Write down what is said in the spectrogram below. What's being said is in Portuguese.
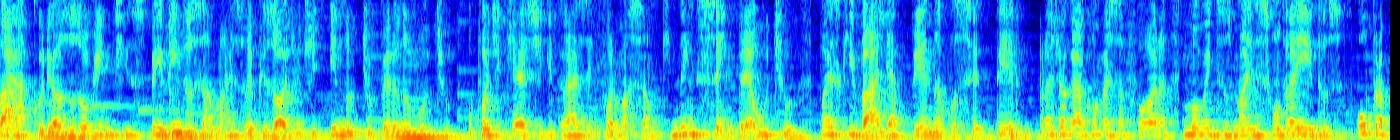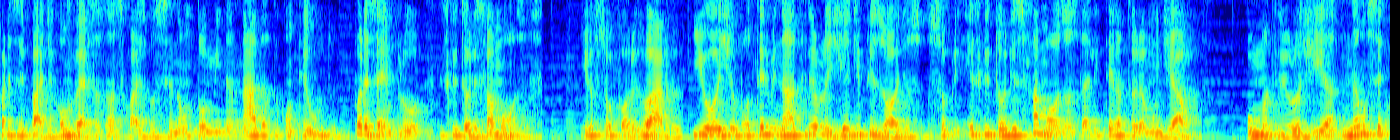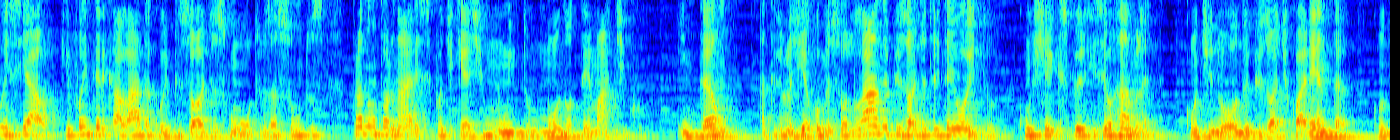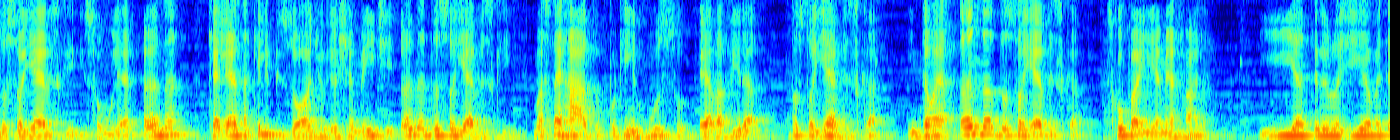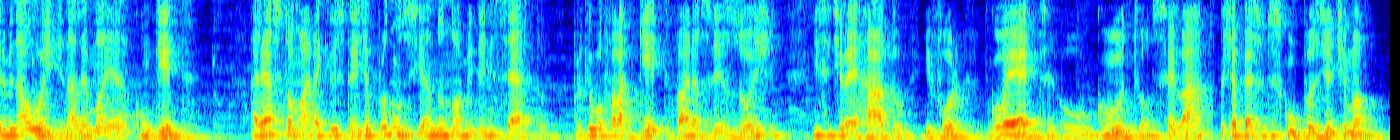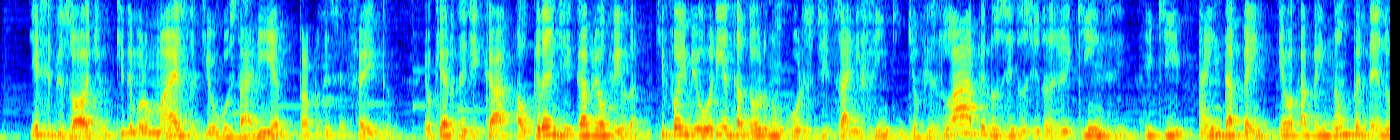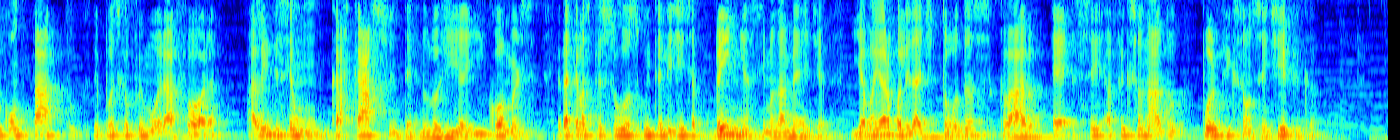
Olá, curiosos ouvintes! Bem-vindos a mais um episódio de Inútil Peronomútil, o podcast que traz informação que nem sempre é útil, mas que vale a pena você ter para jogar a conversa fora em momentos mais descontraídos, ou para participar de conversas nas quais você não domina nada do conteúdo. Por exemplo, escritores famosos. Eu sou Paulo Eduardo e hoje eu vou terminar a trilogia de episódios sobre escritores famosos da literatura mundial. Uma trilogia não sequencial, que foi intercalada com episódios com outros assuntos para não tornar esse podcast muito monotemático. Então, a trilogia começou lá no episódio 38, com Shakespeare e seu Hamlet. Continuou no episódio 40, com Dostoiévski e sua mulher Anna, que aliás naquele episódio eu chamei de Anna Dostoiévski, mas está errado, porque em russo ela vira Dostoiévska, então é Anna Dostoiévska. Desculpa aí a minha falha. E a trilogia vai terminar hoje, na Alemanha, com Goethe. Aliás, tomara que eu esteja pronunciando o nome dele certo, porque eu vou falar Goethe várias vezes hoje, e se tiver errado e for Goethe ou Gut ou sei lá, eu já peço desculpas de antemão. E esse episódio, que demorou mais do que eu gostaria para poder ser feito, eu quero dedicar ao grande Gabriel Villa, que foi meu orientador num curso de Design Thinking que eu fiz lá pelos idos de 2015 e que, ainda bem, eu acabei não perdendo contato depois que eu fui morar fora. Além de ser um cracaço em tecnologia e e-commerce, é daquelas pessoas com inteligência bem acima da média. E a maior qualidade de todas, claro, é ser aficionado por ficção científica.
